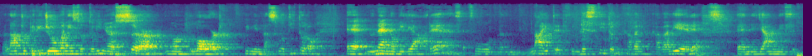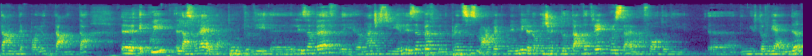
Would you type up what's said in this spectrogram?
Tra l'altro per i giovani sottolineo è Sir, non Lord, quindi il suo titolo è, non è nobiliare, eh, fu um, knighted, fu investito di cavaliere eh, negli anni 70 e poi 80 eh, e qui la sorella appunto di eh, Elizabeth, di Her Majesty Elizabeth, quindi Princess Margaret, nel 1983, questa è una foto di, eh, di Milton Gendel,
